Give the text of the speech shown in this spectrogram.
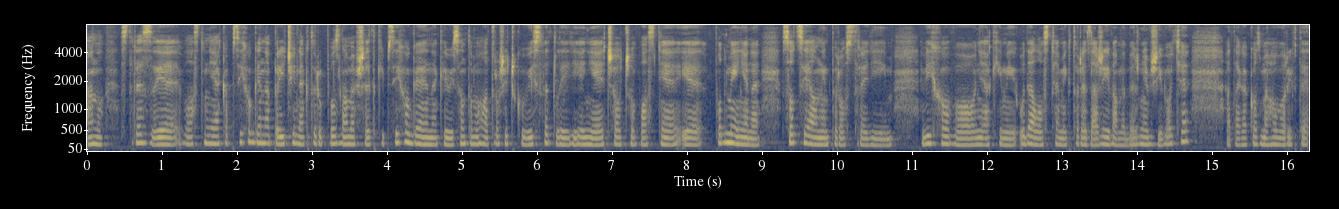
Áno, stres je vlastne nejaká psychogénna príčina, ktorú poznáme všetky. Psychogénne, keby som to mohla trošičku vysvetliť, je niečo, čo vlastne je podmienené sociálnym prostredím, výchovou, nejakými udalosťami, ktoré zažívame bežne v živote. A tak ako sme hovorili v tej,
